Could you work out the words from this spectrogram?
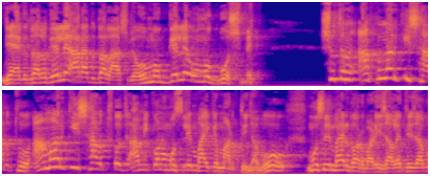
যে এক দল গেলে আর দল আসবে, অমুক গেলে অমুক বসবে। সুতরাং আপনার কি স্বার্থ? আমার কি স্বার্থ যে আমি কোন মুসলিম ভাইকে মারতে যাব? মুসলিম ভাইয়ের ঘর বাড়ি জ্বালাতে যাব?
